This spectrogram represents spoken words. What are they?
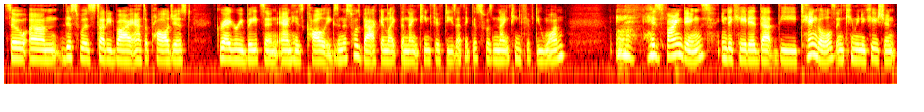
so, um, this was studied by anthropologist Gregory Bateson and his colleagues, and this was back in like the 1950s. I think this was 1951. his findings indicated that the tangles in communication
